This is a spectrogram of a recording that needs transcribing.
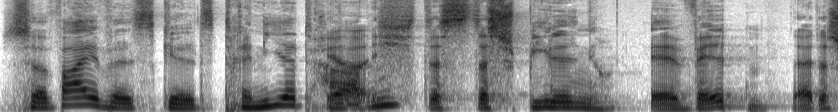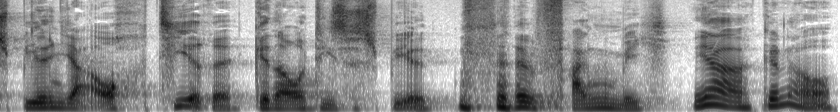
Survival-Skills trainiert haben. Ja, ich, das, das spielen äh, Welpen, ja, das spielen ja auch Tiere, genau dieses Spiel. Fang mich. Ja, genau.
